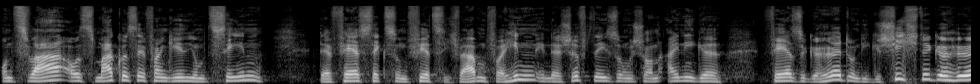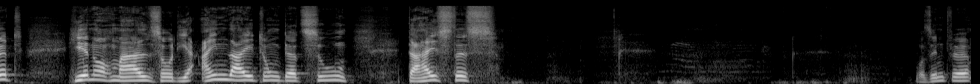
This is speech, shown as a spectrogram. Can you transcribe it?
und zwar aus Markus Evangelium 10, der Vers 46. Wir haben vorhin in der Schriftlesung schon einige Verse gehört und die Geschichte gehört. Hier nochmal so die Einleitung dazu. Da heißt es, wo sind wir?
